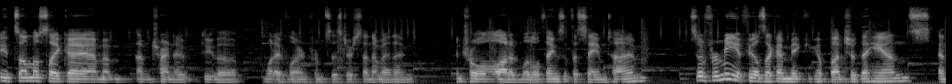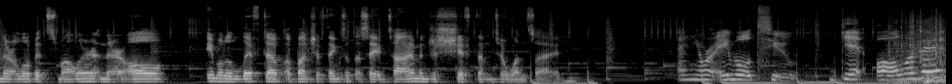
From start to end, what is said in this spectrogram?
It's almost like I, I'm I'm trying to do the what I've learned from Sister Cinnamon and control a lot of little things at the same time. So for me, it feels like I'm making a bunch of the hands, and they're a little bit smaller, and they're all able to lift up a bunch of things at the same time and just shift them to one side. And you're able to get all of it,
